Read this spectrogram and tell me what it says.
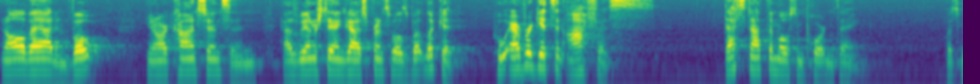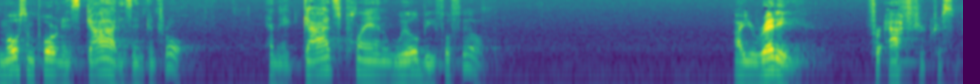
in all that and vote, you know, our conscience and as we understand God's principles. But look at whoever gets an office, that's not the most important thing. What's most important is God is in control and that God's plan will be fulfilled. Are you ready for after Christmas?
